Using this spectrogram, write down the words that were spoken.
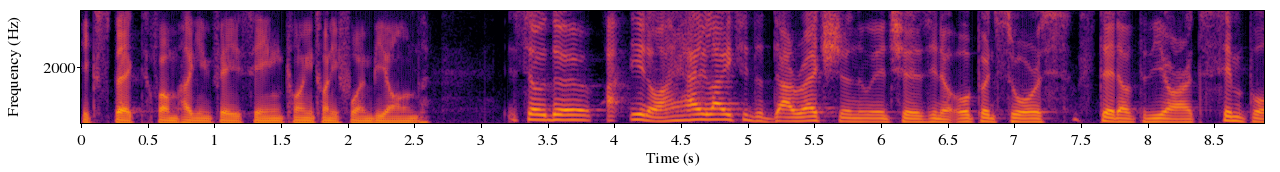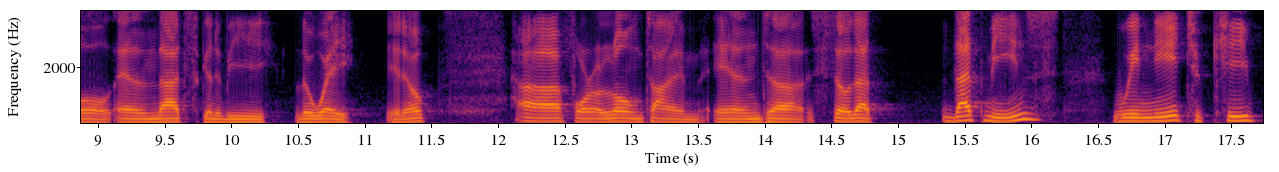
expect from Hugging Face in 2024 and beyond? so the you know I highlighted the direction which is you know open source, state of the art, simple, and that's going to be the way you know uh, for a long time. And uh, so that that means we need to keep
